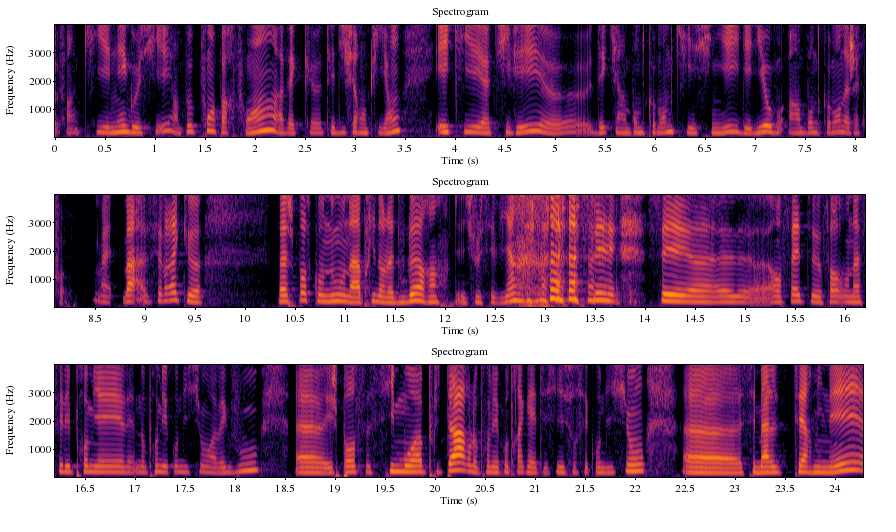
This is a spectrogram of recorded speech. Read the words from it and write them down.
enfin qui est négocié un peu point par point avec tes différents clients et qui est activé dès qu'il y a un bon de commande qui est signé. Il est lié au, à un bon de commande à chaque fois. Ouais, bah c'est vrai que. Bah, je pense qu'on nous on a appris dans la douleur, hein, tu le sais bien. c'est euh, en fait, on a fait les premiers, nos premières conditions avec vous. Euh, et je pense six mois plus tard, le premier contrat qui a été signé sur ces conditions, euh, c'est mal terminé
